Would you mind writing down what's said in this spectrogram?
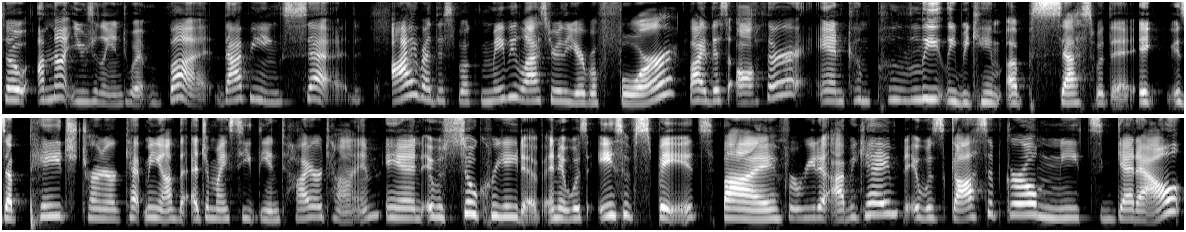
So I'm not usually into it. But that being said, I read this book maybe last year or the year before by this author and completely became obsessed with it. It is a page turner, kept me on the edge of my seat the entire time. And it was so creative. And it was Ace of Spades by Faridah Àbíké. It was Gossip Girl meets Get Out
